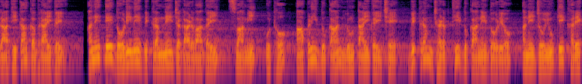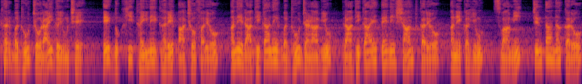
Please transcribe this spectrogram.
રાધિકા ગભરાઈ ગઈ અને તે દોડીને વિક્રમને જગાડવા ગઈ, સ્વામી, ઉઠો, આપણી દુકાન લૂંટાઈ ગઈ છે. વિક્રમ ઝડપથી દુકાને દોડ્યો અને જોયું કે ખરેખર બધું ચોરાઈ ગયું છે. તે દુઃખી થઈને ઘરે પાછો ફર્યો અને રાધિકાને બધું જણાવ્યું. રાધિકાએ તેને શાંત કર્યો અને કહ્યું, સ્વામી ચિંતા ન કરો,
